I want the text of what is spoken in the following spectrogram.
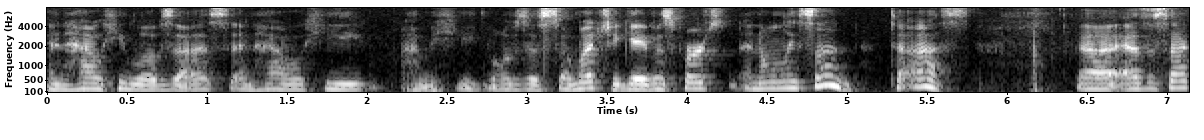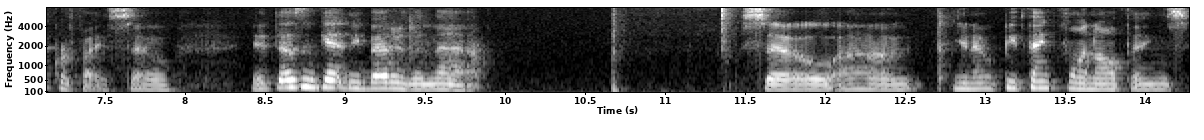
and how He loves us, and how He, I mean, He loves us so much. He gave His first and only Son to us uh, as a sacrifice. So it doesn't get any better than that. So, uh, you know, be thankful in all things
